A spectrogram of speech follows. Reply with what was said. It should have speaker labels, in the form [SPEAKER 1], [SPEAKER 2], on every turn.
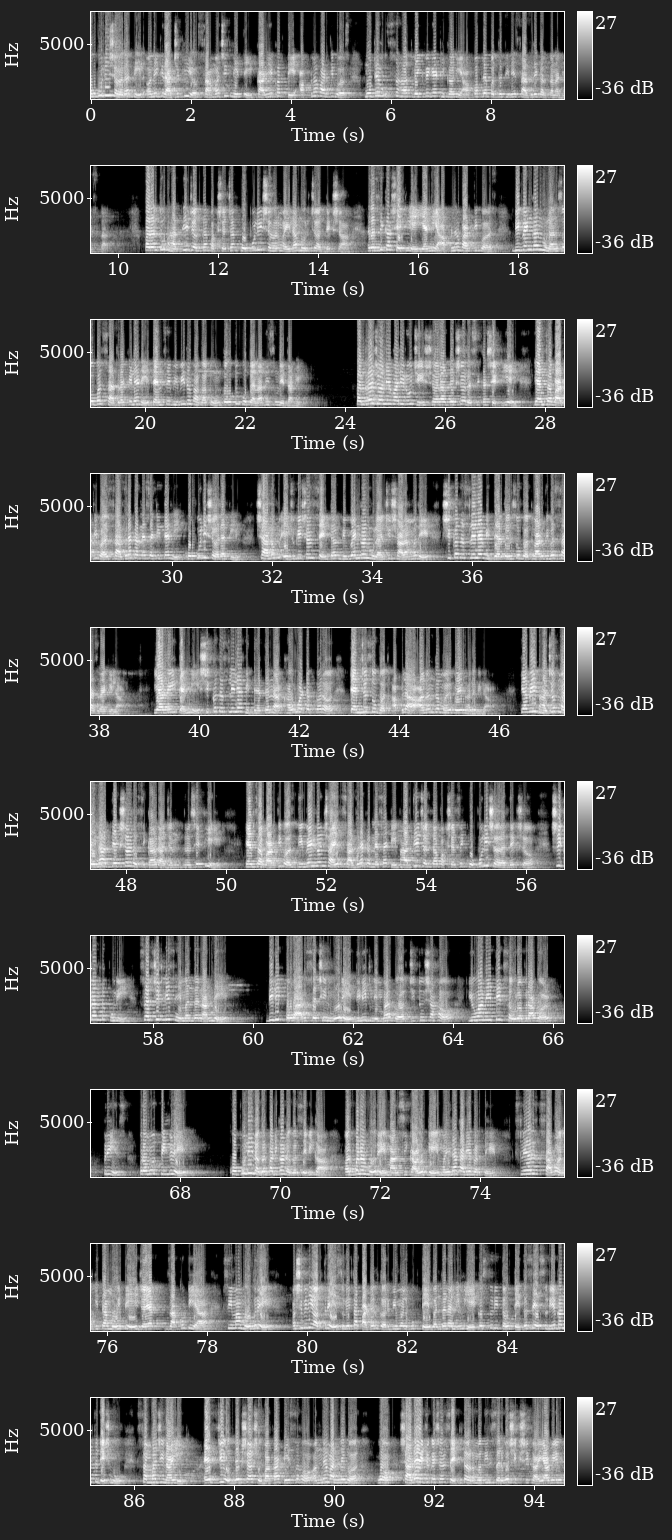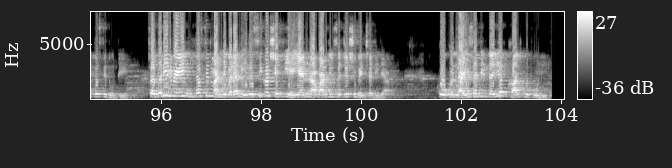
[SPEAKER 1] खोपोली शहरातील अनेक राजकीय सामाजिक नेते कार्यकर्ते आपला वाढदिवस मोठ्या उत्साहात वेगवेगळ्या ठिकाणी आपापल्या पद्धतीने साजरे करताना दिसतात. परंतु भारतीय जनता पक्षाच्या खोपोली शहर महिला मोर्चा अध्यक्षा रसिका शेटये यांनी आपला वाढदिवस दिव्यांगण मुलांसोबत साजरा केल्याने त्यांचे विविध भागातून कौतुक होताना दिसून येत आहे. पंधरा जानेवारी रोजी शहराध्यक्ष रसिका शेटये यांचा वाढदिवस साजरा करण्यासाठी त्यांनी खोपोली शहरातील शालोम एज्युकेशन सेंटर दिव्यांगण मुलांची शाळांमध्ये शिकत असलेल्या विद्यार्थ्यांसोबत वाढदिवस साजरा केला. यावेळी त्यांनी शिकत असलेल्या विद्यार्थ्यांना खाऊ वाटप करत त्यांच्यासोबत आपला आनंदमय वेळ घालविला. यावेळी भाजप महिला अध्यक्ष रसिका राजेंद्र शेट्ये यांचा वाढदिवस दिव्यांगन शाळेत साजरा करण्यासाठी भारतीय जनता पक्षाचे खोपोली शहराध्यक्ष श्रीकांत पुरी सरचिटणीस हेमंत नांदे दिलीप पवार सचिन मोरे दिलीप निंबाळकर जितू शाह युवा नेते सौरभ रावळ प्रिन्स प्रमोद पिंगळे खोपोली नगरपालिका नगरसेविका अर्पणा मोरे मानसी काळोके महिला कार्यकर्ते स्नेहल सावंत गीता मोहिते जया जाकोटिया सीमा मोगरे अश्विनी अत्रे सुनीता पाटणकर विमल गुप्ते वंदना लिमये कस्तुरी तवटे तसेच सूर्यकांत देशमुख संभाजी नाईक एस जी अध्यक्षा शोभा काटेसह अन्य मान्यवर व शाला एज्युकेशन सेंटर मधील सर्व शिक्षिका यावेळी उपस्थित होते. सदरील वेळी उपस्थित मान्यवरांनी रसिका शेट्ये यांना वाढदिवसाच्या शुभेच्छा दिल्या. कोकण लाईव्हसाठी तय्यब खान खोपोली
